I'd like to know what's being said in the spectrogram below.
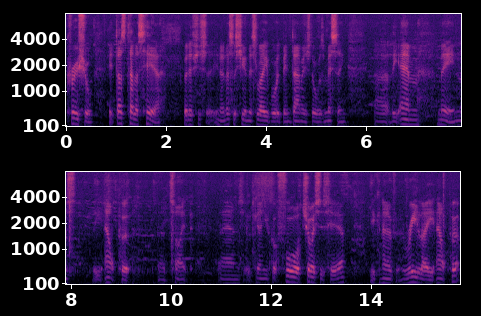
crucial, it does tell us here, but if you, you know, let's assume this label had been damaged or was missing, uh, the M means the output uh, type and again you've got four choices here. You can have relay output,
